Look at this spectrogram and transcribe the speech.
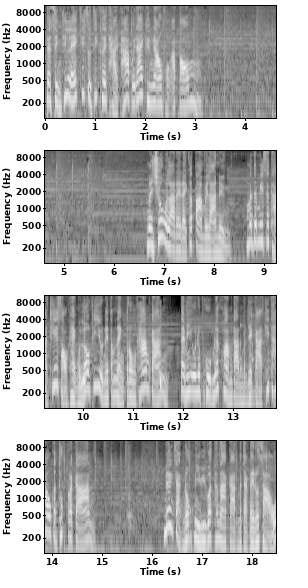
แต่สิ่งที่เล็กที่สุดที่เคยถ่ายภาพไว้ได้คือเงาของอะตอม ในช่วงเวลาใด ๆ ก็ตามเวลาหนึ่ง มันจะมีสถานที่สองแห่งบนโลกที่อยู่ในตำแหน่งตรงข้ามกัน แต่มีอุณหภูมิและความดันบรรยากาศที่เท่ากันทุกประการ เนื่องจากนกมีวิวัฒนาการมาจากไดโนเสาร์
